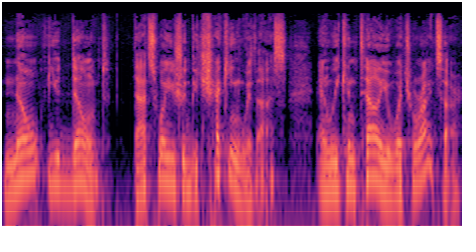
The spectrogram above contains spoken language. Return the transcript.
No, you don't. That's why you should be checking with us, and we can tell you what your rights are.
